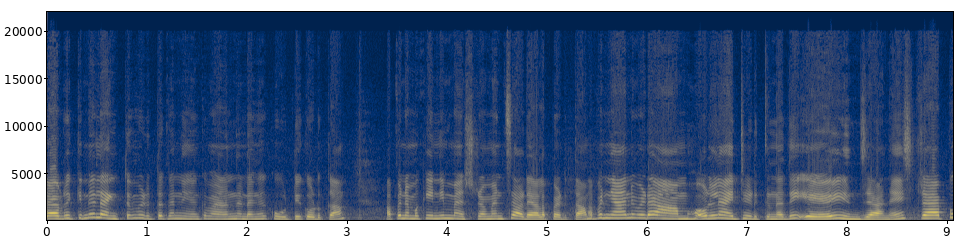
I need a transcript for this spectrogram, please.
ഫാബ്രിക്കിന്റെ ലെങ്ത്തും വിടുത്തൊക്കെ നിങ്ങൾക്ക് വേണമെന്നുണ്ടെങ്കിൽ കൂട്ടി കൊടുക്കാം. അപ്പോൾ നമുക്ക് ഇനി മെഷർമെന്റ്സ് അടയാളപ്പെടുത്താം. അപ്പം ഞാനിവിടെ ആം ഹോളിനായിട്ട് എടുക്കുന്നത് ഏഴ് ഇഞ്ചാണ്. സ്ട്രാപ്പ്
